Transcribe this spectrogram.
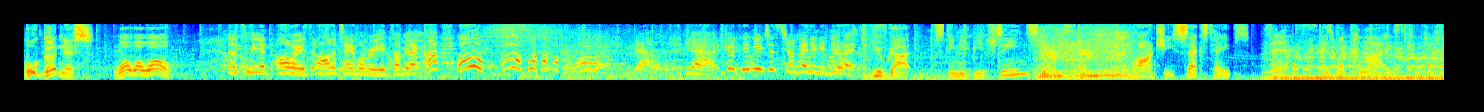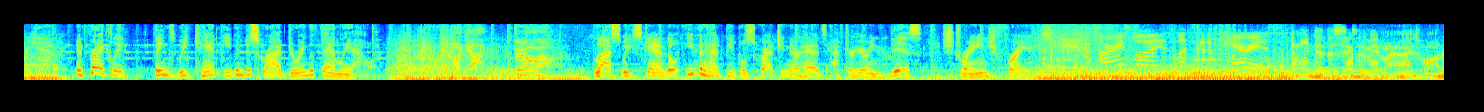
"Oh goodness, whoa, whoa, whoa"? That's me at, always at all the table reads. I'll be like, ah, oh, oh, oh, yeah, yeah. Good thing you just jump in and do it. You've got steamy beach scenes, raunchy sex tapes, This is what Pilates can do for you. and frankly, things we can't even describe during the family hour. Oh my God, throw out. Last week's scandal even had people scratching their heads after hearing this strange phrase. All right, boys, let's go to Paris. And he did this thing that made my eyes water.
